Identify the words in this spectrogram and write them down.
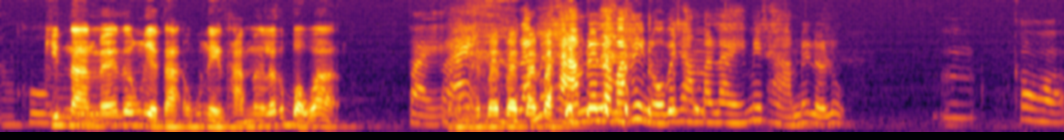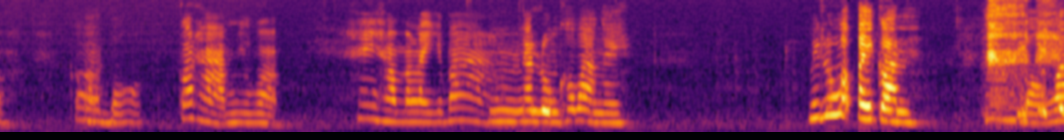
สังคมคิดนานไหมต้องเรียนถามคุณเอกถามหนึงแล้วก็บอกว่า ไปไปไปไปไปแล้วไม่ถามเลยเหรอว่าให้หนูไปทำอะไร ไม่ถามเลยเหรอลูกอืมก็ก็ก็บอกก็ถามอยู่ว่าให้ทำอะไรบ้างอืมแล้วลุงเขาว่าไง ไม่รู้ว่าไปก่อน บอกว่า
